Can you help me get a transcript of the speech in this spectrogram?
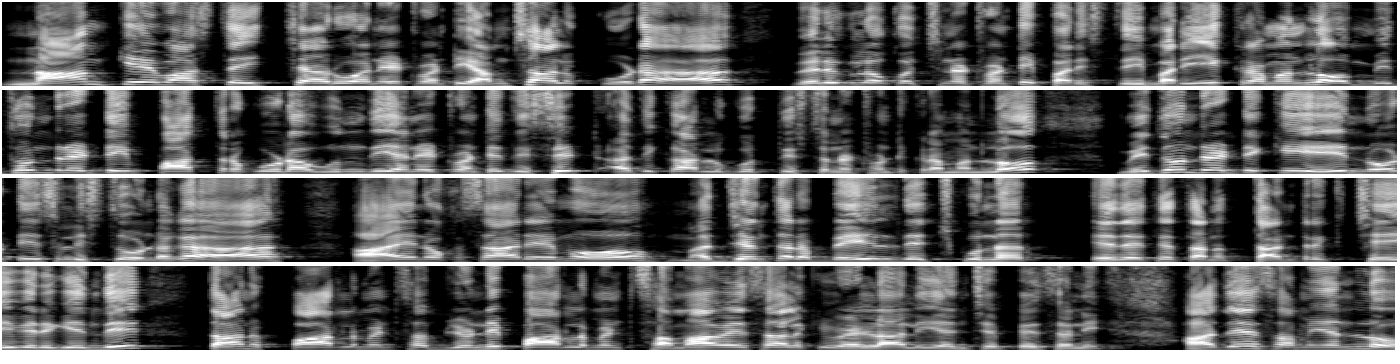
నామ్కే వాస్తే ఇచ్చారు అనేటువంటి అంశాలు కూడా వెలుగులోకి వచ్చినటువంటి పరిస్థితి. మరి ఈ క్రమంలో మిథున్ రెడ్డి పాత్ర కూడా ఉంది అనేటువంటిది సిట్ అధికారులు గుర్తిస్తున్నటువంటి క్రమంలో మిథున్ రెడ్డికి నోటీసులు ఇస్తూ ఉండగా ఆయన ఒకసారేమో మధ్యంతర బెయిల్ తెచ్చుకున్నారు. ఏదైతే తన తండ్రికి చేయి విరిగింది తాను పార్లమెంట్ సభ్యుడిని పార్లమెంట్ సమావేశాలకి వెళ్ళాలి అని చెప్పేసని. అదే సమయంలో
